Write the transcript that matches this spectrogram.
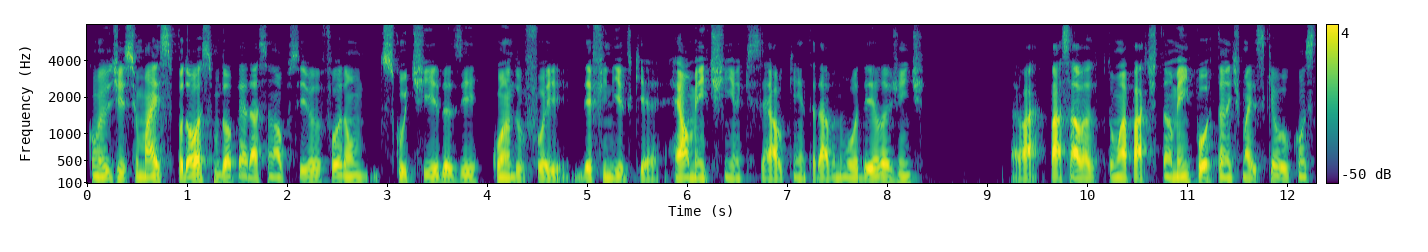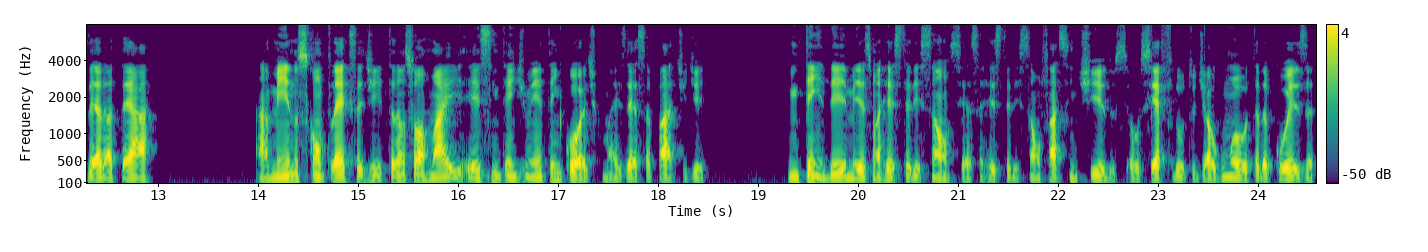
como eu disse, o mais próximo do operacional possível foram discutidas e quando foi definido que é, realmente tinha que ser algo que entrava no modelo, a gente passava por uma parte também importante, mas que eu considero até a, a menos complexa de transformar esse entendimento em código, mas essa parte de entender mesmo a restrição, se essa restrição faz sentido, ou se é fruto de alguma outra coisa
